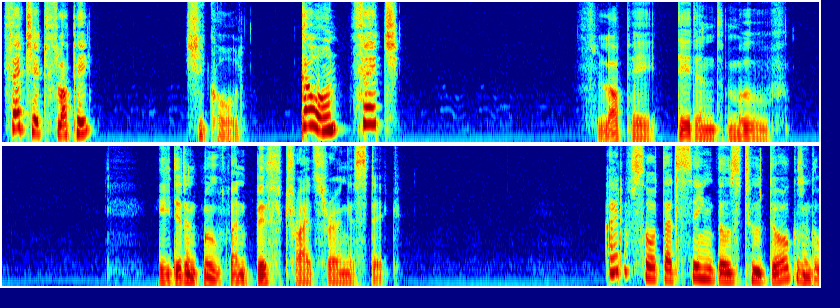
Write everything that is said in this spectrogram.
Fetch it, Floppy, she called. Go on, fetch! Floppy didn't move. He didn't move when Biff tried throwing his stick. I'd have thought that seeing those two dogs in the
